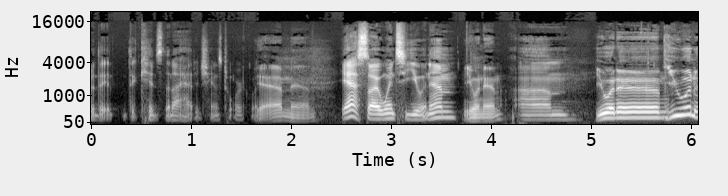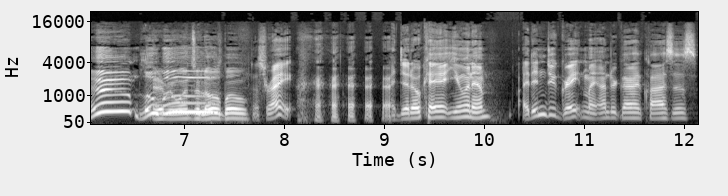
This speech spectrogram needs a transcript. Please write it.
for the the kids that i had a chance to work with Yeah, man. yeah so i went to unm UNM. um UNM. UNM. Lobo. Everyone's a Lobo. That's right. I did okay at UNM. I didn't do great in my undergrad classes,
